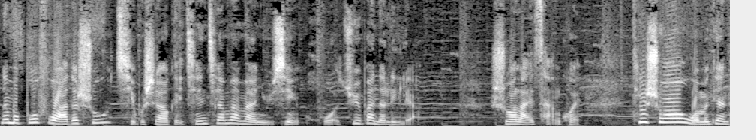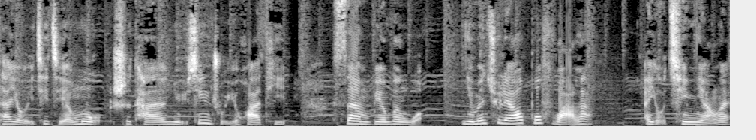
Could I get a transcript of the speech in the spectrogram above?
那么波伏娃的书岂不是要给千千万万女性火炬般的力量？说来惭愧，听说我们电台有一期节目是谈女性主义话题，Sam 便问我：“你们去聊波伏娃了？”哎呦，亲娘哎，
